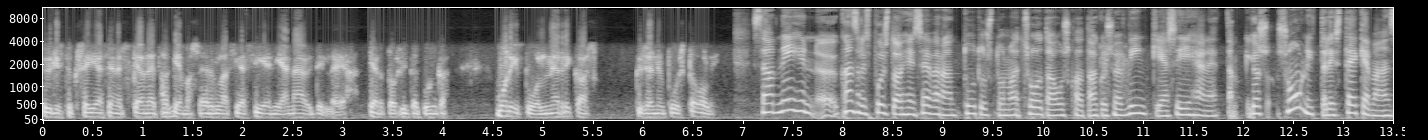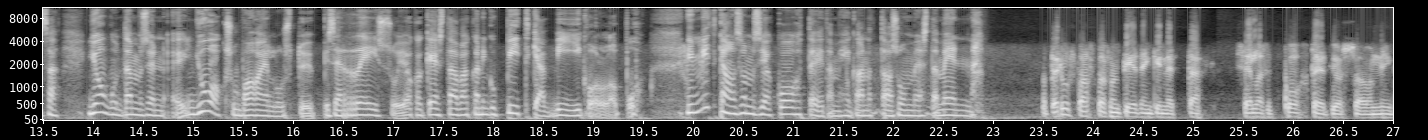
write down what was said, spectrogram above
yhdistyksen jäsenet käyneet hakemassa erilaisia sieniä näytille ja kertoo siitä, kuinka monipuolinen rikas kyseinen puisto oli. Sä oot niihin kansallispuistoihin sen verran tutustunut, että sulta uskaltaa kysyä vinkkiä siihen, että jos suunnittelisi tekevänsä jonkun tämmöisen juoksuvaellustyyppisen reissu, joka kestää vaikka niin kuin pitkän viikonlopu, niin mitkä on semmoisia kohteita, mihin kannattaa sun mielestä mennä? No perusvastaus on tietenkin, että sellaiset kohteet, joissa on niin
